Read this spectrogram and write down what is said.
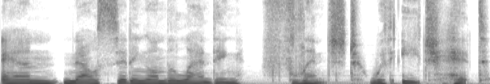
Anne, now sitting on the landing, flinched with each hit.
